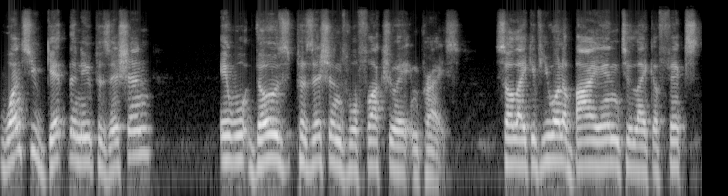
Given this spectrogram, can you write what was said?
once you get the new position, it will those positions will fluctuate in price. So like if you want to buy into like a fixed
